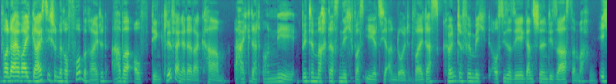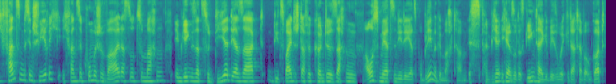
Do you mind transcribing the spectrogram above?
Von daher war ich geistig schon darauf vorbereitet, aber auf den Cliffhanger, der da kam, habe ich gedacht, oh nee, bitte macht das nicht, was ihr jetzt hier andeutet, weil das könnte für mich aus dieser Serie ganz schnell ein Desaster machen. Ich fand es ein bisschen schwierig, ich fand es eine komische Wahl, das so zu machen. Im Gegensatz zu dir, der sagt, die zweite Staffel könnte Sachen ausmerzen, die dir jetzt Probleme gemacht haben, ist bei mir eher so das Gegenteil gewesen, wo ich gedacht habe, oh Gott,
